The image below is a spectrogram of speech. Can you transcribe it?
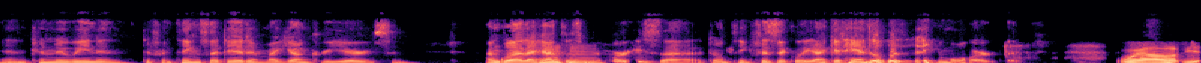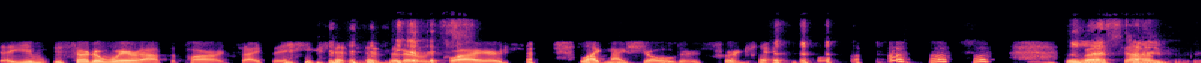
and canoeing and different things I did in my younger years and I'm glad I had mm-hmm. those memories. Uh, I don't think physically I could handle it anymore. But well, you, you sort of wear out the parts, I think, that, that yes. are required, like my shoulders, for example. the but, last time, um,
